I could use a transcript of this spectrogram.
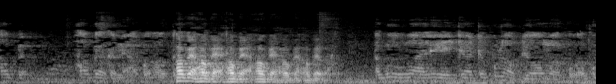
ဟုတ်ကဲ့ဟုတ်ကဲ့ခင်ဗျာကိုဟုတ်ဟုတ်ကဲ့ဟုတ်ကဲ့ဟုတ်ကဲ့ဟုတ်ကဲ့ဟုတ်ကဲ့ဟုတ်ကဲ့ပါအခုဟိုကလေးကျွန်တော်တခုတော့ပြောမှာကိုအခု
